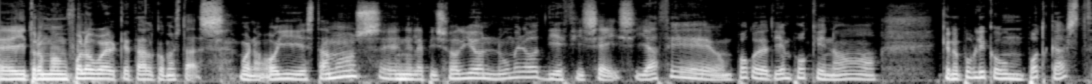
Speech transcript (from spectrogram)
Hey Trombone Follower, ¿qué tal? ¿Cómo estás? Bueno, hoy estamos en el episodio número 16 y hace un poco de tiempo que no, que no publico un podcast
